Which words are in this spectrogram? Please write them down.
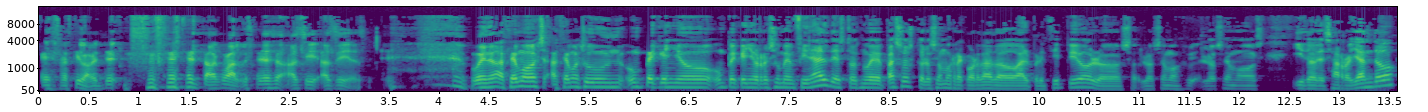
Efectivamente, tal cual, así, así es. Bueno, hacemos, hacemos un, un pequeño, un pequeño resumen final de estos nueve pasos que los hemos recordado al principio, los, los, hemos, los hemos ido desarrollando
